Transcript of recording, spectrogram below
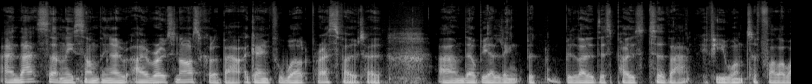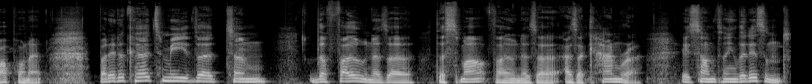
And that's certainly something I, I, wrote an article about again for World Press Photo. Um, there'll be a link be- below this post to that if you want to follow up on it. But it occurred to me that um, the phone as a the smartphone as a as a camera is something that isn't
